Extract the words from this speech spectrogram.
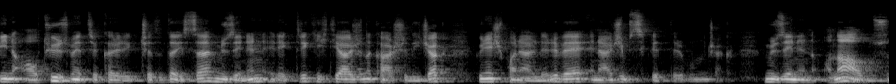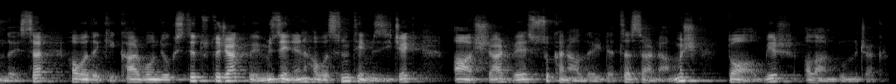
1600 metrekarelik çatıda ise müzenin elektrik ihtiyacını karşılayacak güneş panelleri ve enerji bisikletleri bulunacak. Müzenin ana avlusunda ise havadaki karbondioksiti tutacak ve müzenin havasını temizleyecek ağaçlar ve su kanallarıyla tasarlanmış doğal bir alan bulunacak.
